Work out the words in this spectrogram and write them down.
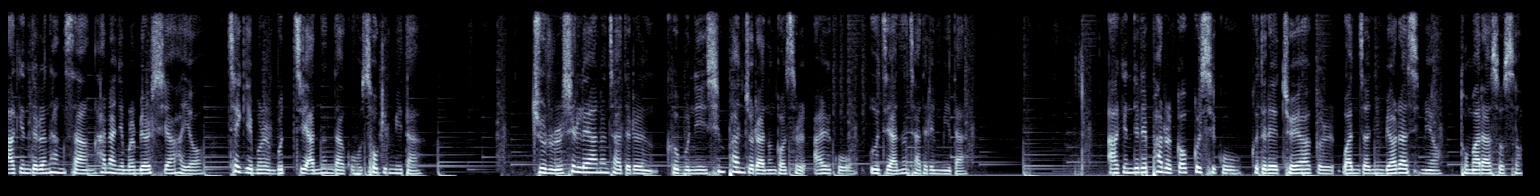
악인들은 항상 하나님을 멸시하여 책임을 묻지 않는다고 속입니다. 주를 신뢰하는 자들은 그분이 심판주라는 것을 알고 의지하는 자들입니다. 악인들의 팔을 꺾으시고 그들의 죄악을 완전히 멸하시며 도말하소서.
